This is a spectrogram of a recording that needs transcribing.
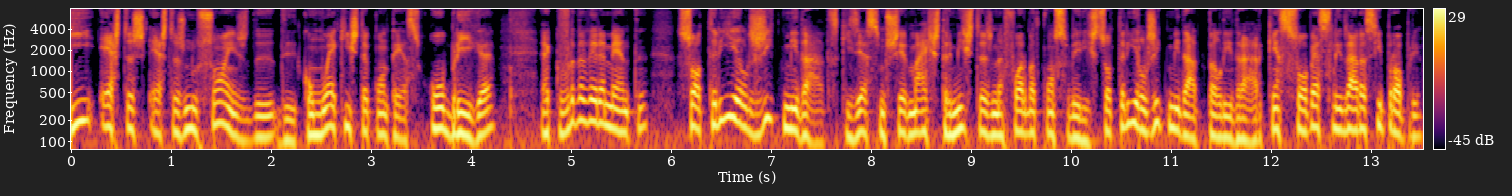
E estas, estas noções de, de como é que isto acontece obriga a que verdadeiramente só teria legitimidade, se quiséssemos ser mais extremistas na forma de conceber isto, só teria legitimidade para liderar quem se soubesse liderar a si próprio.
